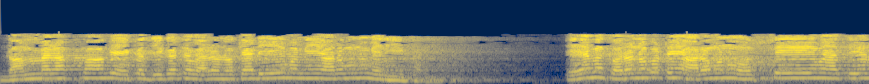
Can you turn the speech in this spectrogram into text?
ධම්මලක් වාගේ එක දිගට වැළ නොකැඩීම මේ අරමුණු මෙනෙහි කරනවා එහෙම කරනකොට ඒ අරමුණු ඔස්සේම ඇති වෙන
